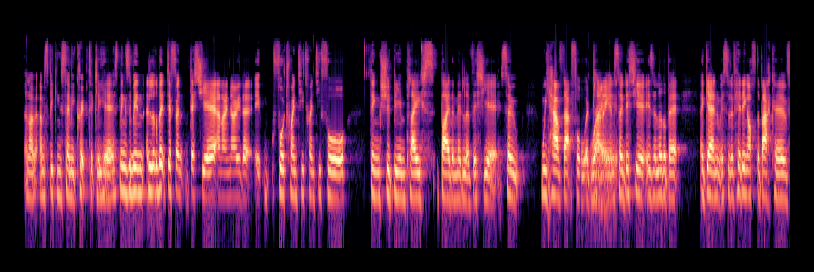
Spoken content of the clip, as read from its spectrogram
and I'm, I'm speaking semi cryptically here, things have been a little bit different this year. And I know that it, for 2024, things should be in place by the middle of this year. So we have that forward planning. Right. And so this year is a little bit, again, we're sort of hitting off the back of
